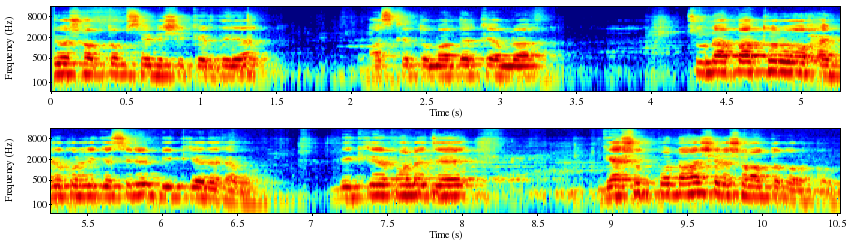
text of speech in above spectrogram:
প্রিয় সপ্তম শ্রেণির শিক্ষার্থীরা, আজকে তোমাদেরকে আমরা চুনা পাথর ও হাইড্রোক্লোরিক অ্যাসিডের বিক্রিয়া দেখাবো। বিক্রিয়ার ফলে যে গ্যাস উৎপন্ন হয়, সেটা শনাক্তকরণ করব।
